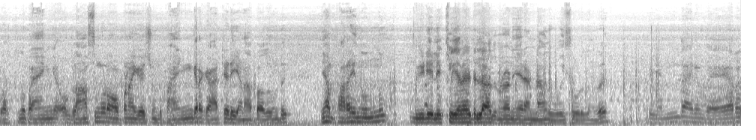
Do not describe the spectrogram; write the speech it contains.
പുറത്തുനിന്ന് ഭയങ്കര ഗ്ലാസും കൂടെ ഓപ്പൺ ആക്കി വെച്ചുകൊണ്ട് ഭയങ്കര കാറ്റടിയാണ്. അപ്പോൾ അതുകൊണ്ട് ഞാൻ പറയുന്നൊന്നും വീഡിയോയിൽ ക്ലിയർ ആയിട്ടില്ല. അതുകൊണ്ടാണ് ഞാൻ രണ്ടാമത് വോയിസ് കൊടുക്കുന്നത്. അപ്പോൾ എന്തായാലും വേറെ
